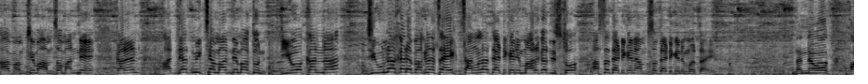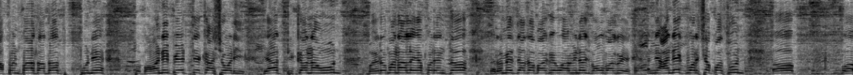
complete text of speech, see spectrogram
आमची आमचं मान्य आहे. कारण आध्यात्मिकच्या माध्यमातून युवकांना जीवनाकडे बघण्याचा एक चांगला त्या ठिकाणी मार्ग दिसतो असं त्या ठिकाणी आमचं त्या ठिकाणी मत आहे. धन्यवाद. आपण पाहत आहात पुणे भवानीपेठ ते काशेवाडी या ठिकाणाहून भैरवनाला यापर्यंत रमेशदादा बागवे व अविनाश भाऊ बागवे यांनी अनेक वर्षापासून प-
